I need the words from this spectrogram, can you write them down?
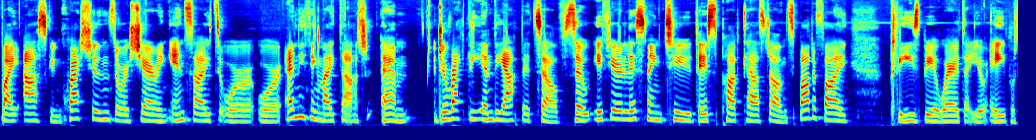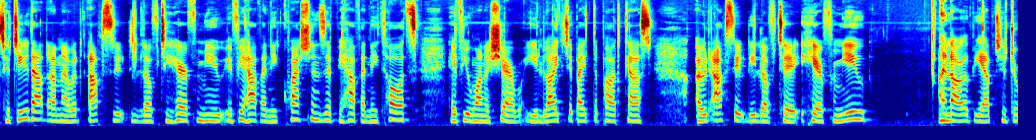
by asking questions or sharing insights or, or anything like that. Um, directly in the app itself. So if you're listening to this podcast on Spotify, please be aware that you're able to do that. And I would absolutely love to hear from you. If you have any questions, if you have any thoughts, if you want to share what you liked about the podcast, I would absolutely love to hear from you and I'll be able to d-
